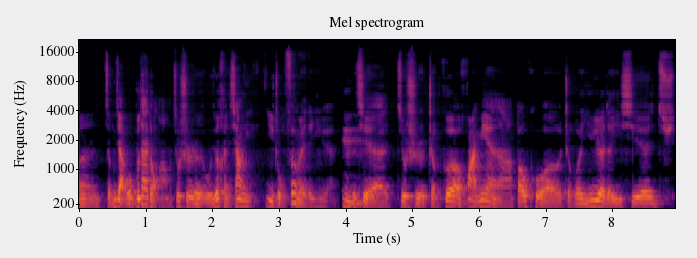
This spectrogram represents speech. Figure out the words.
嗯，怎么讲？我不太懂啊，就是我觉得很像一种氛围的音乐，嗯而且就是整个画面啊，包括整个音乐的一些曲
